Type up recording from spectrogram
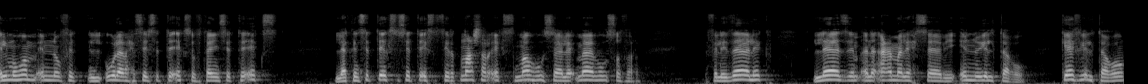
المهم إنه في الأولى راح يصير ستة إكس وفي الثانية ستة إكس. لكن ستة إكس وستة إكس بصير 12 إكس ما هو سالب ما هو صفر. فلذلك لازم أنا أعمل حسابي إنه يلتغوا. كيف يلتغوا؟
